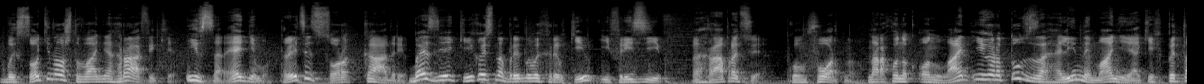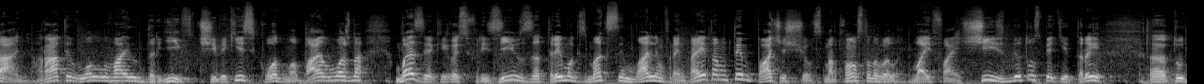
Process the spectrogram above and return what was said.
високі налаштування графіки, і в середньому 30-40 кадрів, без якихось набридливих ривків і фрізів. Гра працює комфортно. На рахунок онлайн ігор тут взагалі нема ніяких питань. Грати в LoL Wild Rift чи в якийсь код мобайл можна без якихось фрізів, затримок з максимальним фреймрейтом, тим паче, що в смартфон встановили Wi-Fi 6, Bluetooth 5.3. Е, Тут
